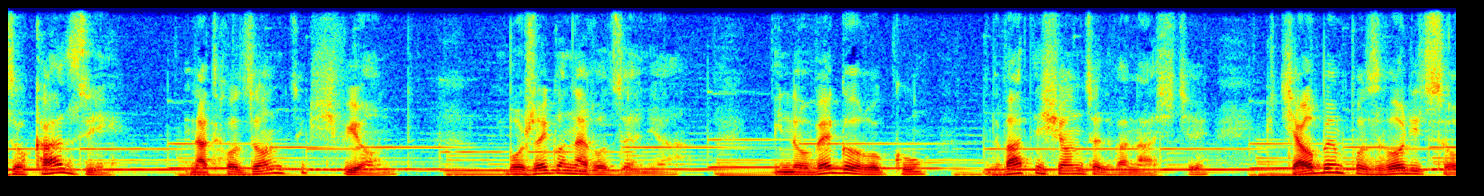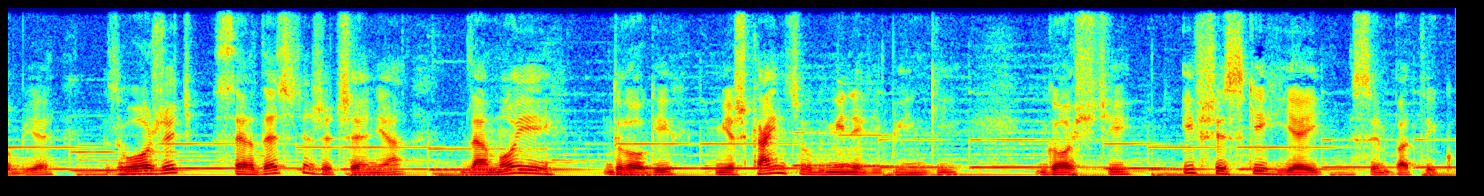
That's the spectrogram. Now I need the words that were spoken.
Z okazji nadchodzących świąt Bożego Narodzenia i Nowego Roku 2012 chciałbym pozwolić sobie złożyć serdeczne życzenia dla moich drogich mieszkańców gminy Lipinki, gości i wszystkich jej sympatyków.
